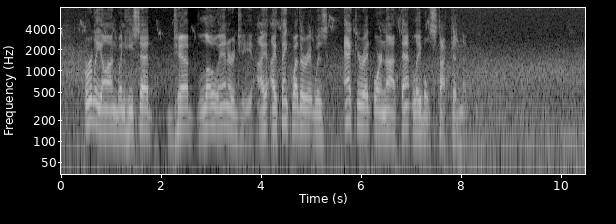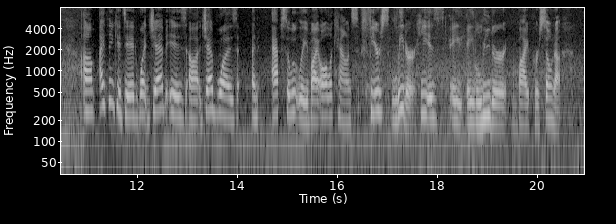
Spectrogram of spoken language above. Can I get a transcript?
early on when he said, Jeb, low energy. I, I think whether it was accurate or not, that label stuck, didn't it? Um, I think it did. What Jeb is, uh, Jeb was an absolutely, by all accounts, fierce leader. He is a, a leader by persona.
